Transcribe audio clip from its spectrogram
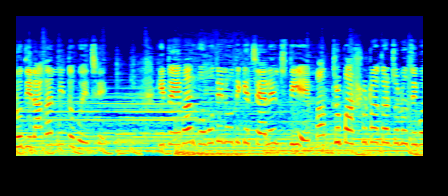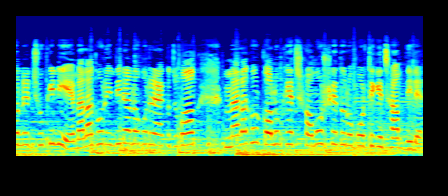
নদী রাগান্বিত হয়েছে। কিন্তু এবার গোমতী নদীকে চ্যালেঞ্জ দিয়ে মাত্র পাঁচশো টাকার জন্য জীবনের ঝুঁকি নিয়ে মেলাঘর, ইন্দিরানগরের এক যুবক মেলাঘর কলমক্ষেত সমর সেতুর ওপর থেকে ঝাঁপ দিলেন।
